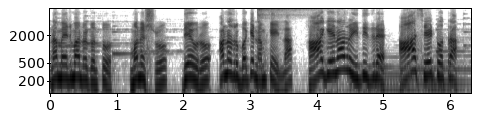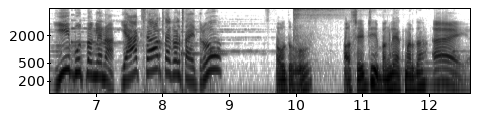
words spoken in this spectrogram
ನಮ್ಮ ಯಜಮಾನ್ರಿಗಂತೂ ಮನುಷ್ಯರು ದೇವ್ರು ಅನ್ನೋದ್ರ ಬಗ್ಗೆ ನಂಬಿಕೆ ಇಲ್ಲ. ಹಾಗೇನಾದ್ರೂ ಇದ್ದಿದ್ರೆ ಆ ಸೇಟು ಹತ್ರ ಈ ಬೂತ್ ಬಂಗ್ಲೆನ ಯಾಕೆ ಸಾರ್ ತಗೊಳ್ತಾ ಇದ್ರು? ಹೌದು ಆ ಸೇಠ್ಜಿ ಬಂಗ್ಲೆ ಯಾಕೆ ಮಾಡ್ದ ಅಯ್ಯೋ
